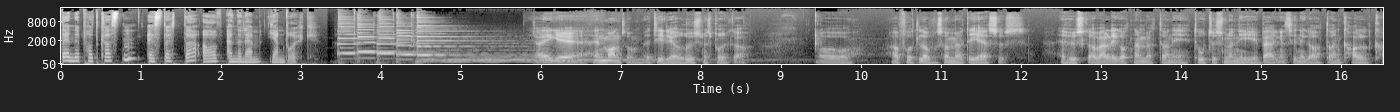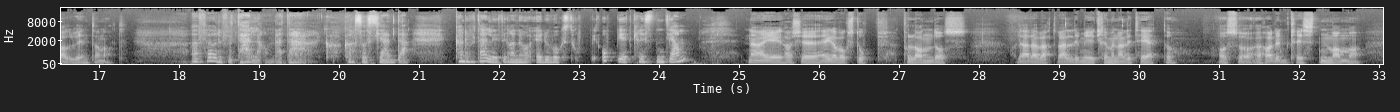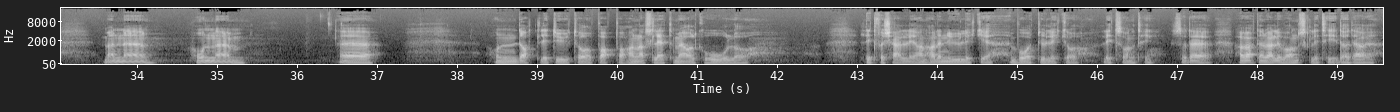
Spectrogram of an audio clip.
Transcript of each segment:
Denne podkasten er støtta av NLM Gjenbruk. Ja, jeg er en mann som er tidligere rusmisbruker, og har fått lov til å møte Jesus. Jeg husker veldig godt når jeg møtte han i 2009 i Bergen sine gater en kald, kald vinternatt. Men før du forteller om dette her, hva, hva som skjedde, kan du fortelle litt, om er du vokst opp, opp i et kristent hjem? Nei, jeg har, ikke, jeg har vokst opp på Landås og der det har vært veldig mye kriminalitet. da. Og så Jeg hadde en kristen mamma, men eh, hun eh, eh, Hun datt litt ut, og pappa han har slitt med alkohol og litt forskjellig. Han hadde en ulykke, en båtulykke og litt sånne ting. Så det har vært en veldig vanskelig tid, og der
